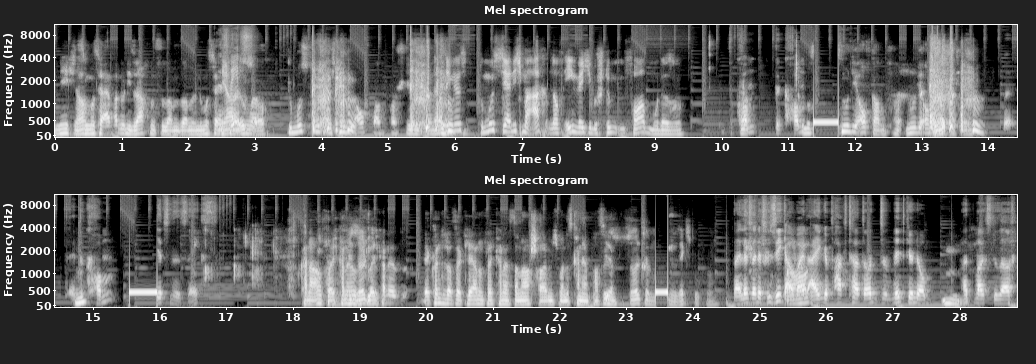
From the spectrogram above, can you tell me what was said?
nichts. Ja. Du musst ja einfach nur die Sachen zusammensammeln. Du musst ja Das nicht ist irgendwas. so. Du musst nicht die Aufgabe verstehen Das können. Ding ist, du musst ja nicht mal achten auf irgendwelche bestimmten Formen oder so. Bekommt, bekommt, nur die Aufgaben, nur die Aufgaben verstehen. äh, bekommt jetzt eine 6? Keine Ahnung, vielleicht kann er, vielleicht kann er, der könnte das erklären und vielleicht kann er es danach schreiben. Ich meine, das kann ja passieren. Das sollte eine 6 bekommen. Weil er seine Physikarbeit Ja. eingepackt hat und mitgenommen, Hm. hat Max gesagt.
